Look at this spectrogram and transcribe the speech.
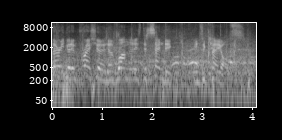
very good impression of one that is descending into chaos.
